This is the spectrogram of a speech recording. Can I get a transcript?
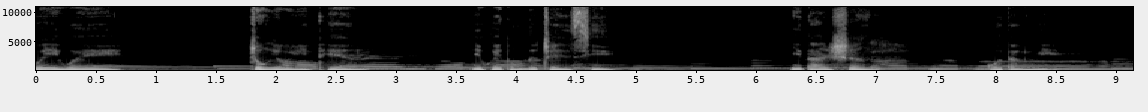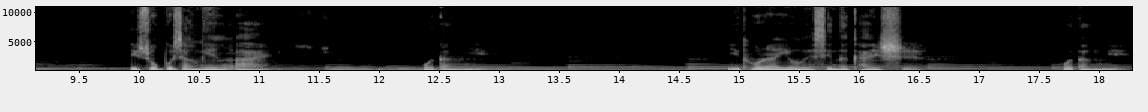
我以为终有一天你会懂得珍惜。你单身，我等你。你说不想恋爱，我等你。你突然有了新的开始，我等你。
